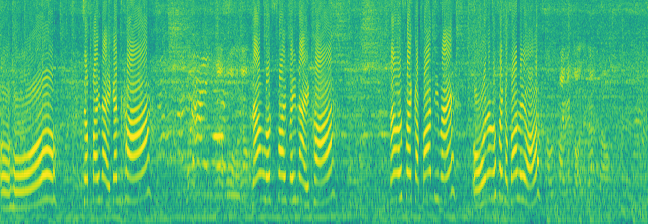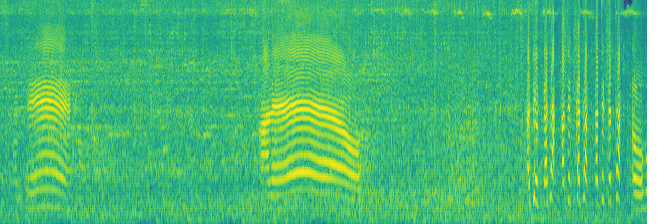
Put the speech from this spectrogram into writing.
โอ้โห จะไปไหนกันคะ นั่งรถไฟไปไหนคะ นั่งรถไฟกลับบ้านดีไหม โอ้ นั่งรถไฟกลับบ้านเลยเหรอเอารถไฟไว้ก่อนเลยนะเราเอ๊มาแล้ว กระจึกกระจักกระจึกกระจักกระจึกกระจักโอ้โห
